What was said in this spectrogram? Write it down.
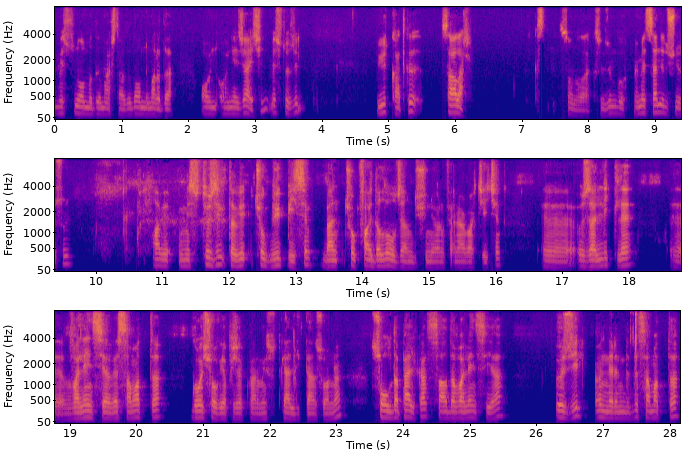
Mesut'un olmadığı maçlarda da on numarada oynayacağı için Mesut Özil büyük katkı sağlar. Son olarak sözüm bu. Mehmet sen ne düşünüyorsun? Abi Mesut Özil tabii çok büyük bir isim. Ben çok faydalı olacağını düşünüyorum Fenerbahçe için. Ee, özellikle e, Valencia ve Samat da gol şov yapacaklar Mesut geldikten sonra. Solda Pelkas, sağda Valencia, Özil, önlerinde de Samat da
